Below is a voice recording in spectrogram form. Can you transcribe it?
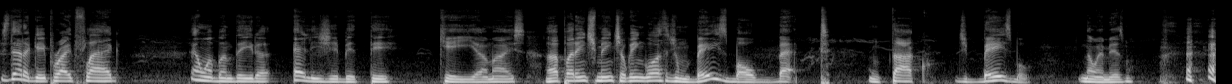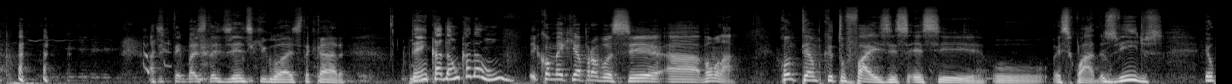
Is that a gay pride flag? É uma bandeira LGBTQIA+. Aparentemente alguém gosta de um baseball bat, um taco de beisebol. Não é mesmo? Acho que tem bastante gente que gosta, cara. Tem cada um, cada um. E como é que é pra você? ah, vamos lá. Quanto tempo que tu faz esse, esse, o, esse quadro? Os vídeos. Eu,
